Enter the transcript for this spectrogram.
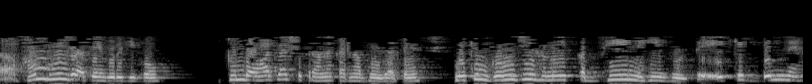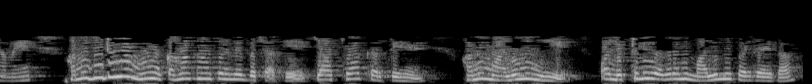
हम भूल जाते हैं गुरु जी को। हम बहुत बार शुक्राना करना भूल जाते हैं। लेकिन गुरु जी हमें कभी नहीं भूलते। एक एक दिन में हमें हमें ड्यूटी में हो, कहाँ कहाँ से हमें बचाते हैं, क्या क्या करते हैं, हमें मालूम ही नहीं है। और लिटरली अगर हमें मालूम ही पड़ जाएगा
